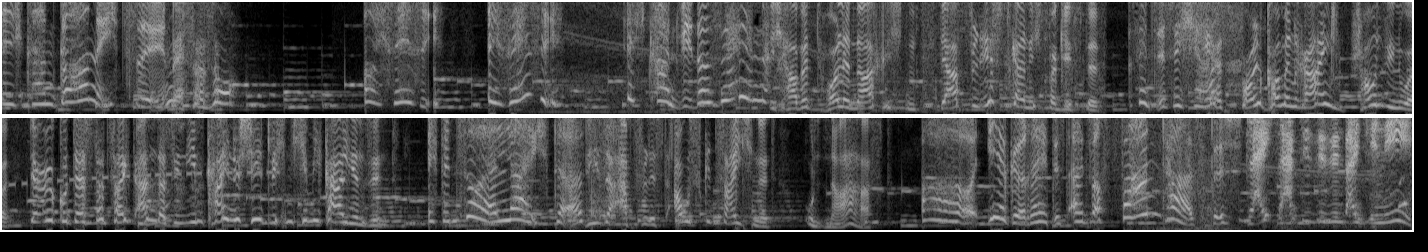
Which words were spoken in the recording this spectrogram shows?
Ich kann gar nichts sehen. Besser so? Oh, ich sehe sie. Ich sehe sie. Ich kann wieder sehen. Ich habe tolle Nachrichten. Der Apfel ist gar nicht vergiftet. Sind Sie sicher? Er ist vollkommen rein. Schauen Sie nur. Der Ökotester zeigt an, dass in ihm keine schädlichen Chemikalien sind. Ich bin so erleichtert. Dieser Apfel ist ausgezeichnet. und nahrhaft. Oh, Ihr Gerät ist einfach fantastisch. Gleich sagt sie, Sie sind ein Genie.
